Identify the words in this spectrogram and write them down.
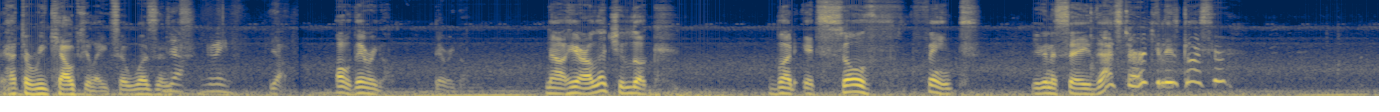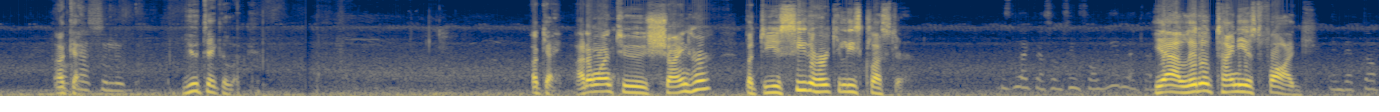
I had to recalculate, so it wasn't. Yeah, green. Yeah. Oh, there we go. There we go. Now, here, I'll let you look, but it's so faint. You're going to say, that's the Hercules cluster? Oh, okay. Has. You take a look. Okay, I don't want to shine her, but do you see the Hercules cluster? It's like a something foggy, like a Yeah, little tiniest fog. in the top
